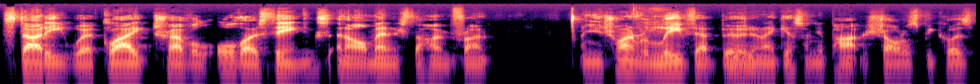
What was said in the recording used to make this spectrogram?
study, work late, travel, all those things, and I'll manage the home front and you try and relieve that burden, mm. I guess, on your partner's shoulders because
